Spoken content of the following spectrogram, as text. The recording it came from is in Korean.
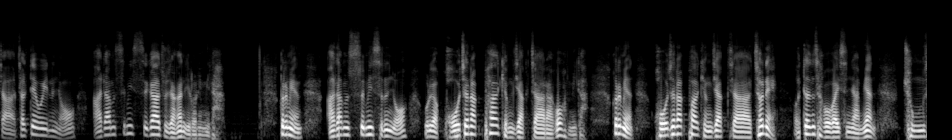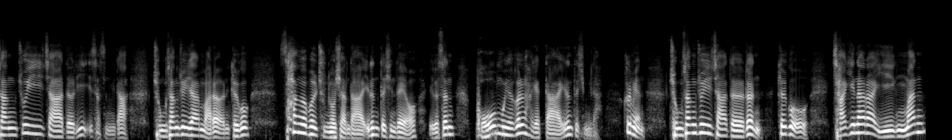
자, 절대 우위는요. 아담 스미스가 주장한 이론입니다. 그러면 아담 스미스는요. 우리가 고전학파 경제학자라고 합니다. 그러면 고전학파 경제학자 전에 어떤 사고가 있었냐면 중상주의자들이 있었습니다. 중상주의자는 말은 결국 상업을 중요시한다 이런 뜻인데요. 이것은 보호무역을 하겠다 이런 뜻입니다. 그러면 중상주의자들은 결국 자기 나라 이익만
